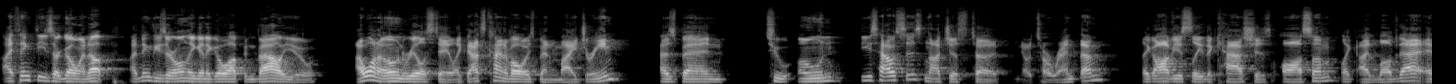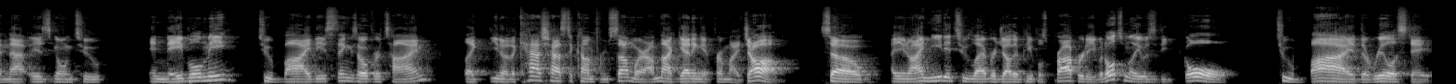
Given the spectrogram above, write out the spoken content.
I think these are going up. I think these are only going to go up in value. I want to own real estate. Like that's kind of always been my dream. Has been to own these houses, not just to you know to rent them. Like obviously the cash is awesome. Like I love that, and that is going to enable me to buy these things over time. Like you know the cash has to come from somewhere. I'm not getting it from my job. So, you know, I needed to leverage other people's property, but ultimately it was the goal to buy the real estate.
